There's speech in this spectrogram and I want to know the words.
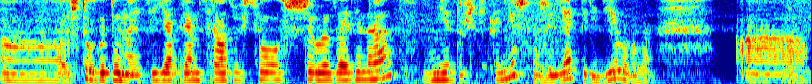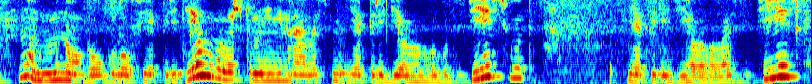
А, что вы думаете, я прям сразу все вшила за один раз? Нетушки, конечно же, я переделывала. А, ну, много углов я переделывала, что мне не нравилось. Я переделывала вот здесь вот. Я переделывала здесь.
